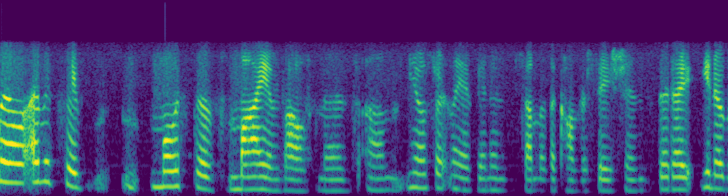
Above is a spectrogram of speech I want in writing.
Well, I would say most of my involvement, um, you know, certainly I've been in some of the conversations, but I, you know,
